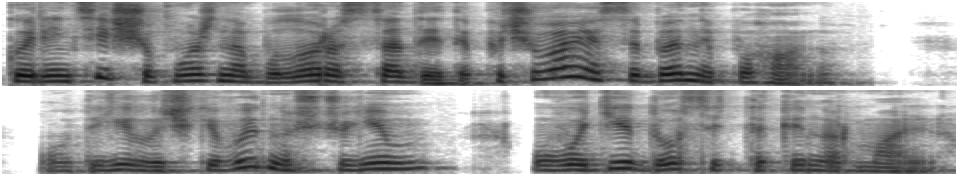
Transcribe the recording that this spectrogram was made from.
корінці, щоб можна було розсадити. Почуваю себе непогано. От гілочки видно, що їм у воді досить таки нормально.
